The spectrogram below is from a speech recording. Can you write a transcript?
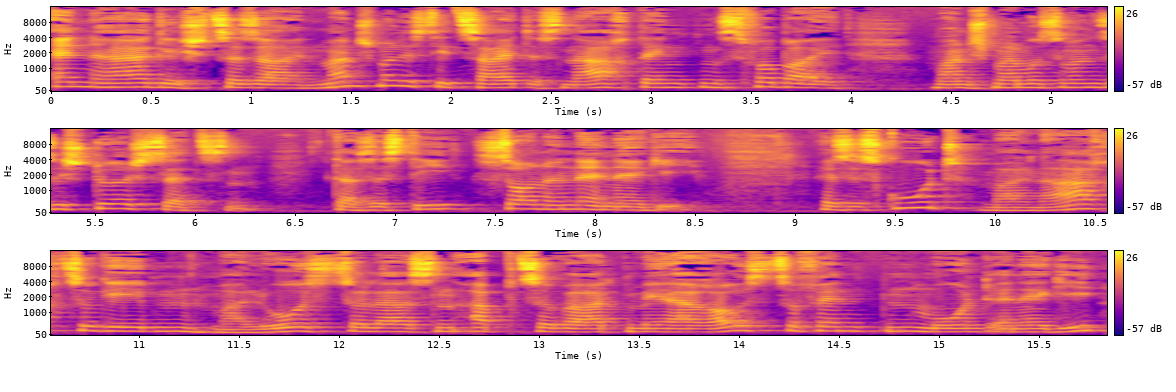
energisch zu sein. Manchmal ist die Zeit des Nachdenkens vorbei. Manchmal muss man sich durchsetzen. Das ist die Sonnenenergie. Es ist gut, mal nachzugeben, mal loszulassen, abzuwarten, mehr herauszufinden, Mondenergie.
